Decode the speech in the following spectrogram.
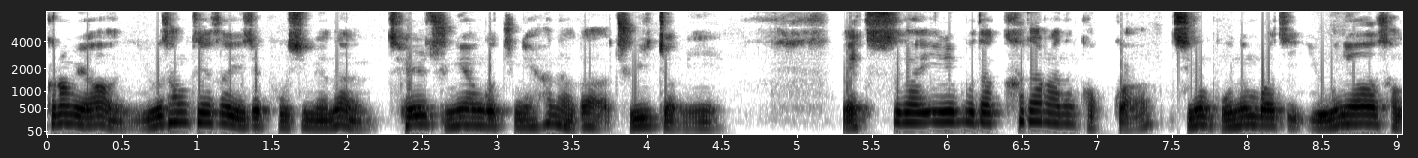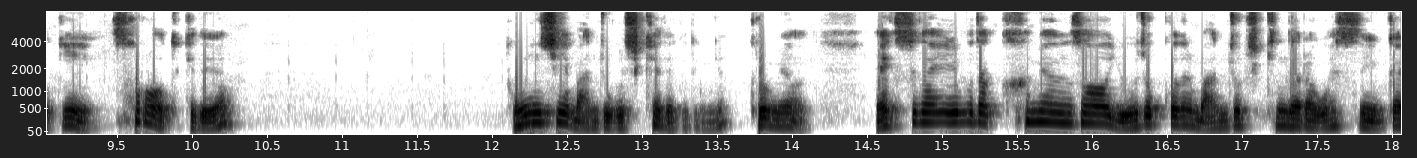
그러면 이 상태에서 이제 보시면은 제일 중요한 것 중에 하나가 주의점이 x가 1보다 크다라는 것과 지금 보는 바지 이 녀석이 서로 어떻게 돼요? 동시에 만족을 시켜야 되거든요. 그러면 x가 1보다 크면서 이 조건을 만족시킨다라고 했으니까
